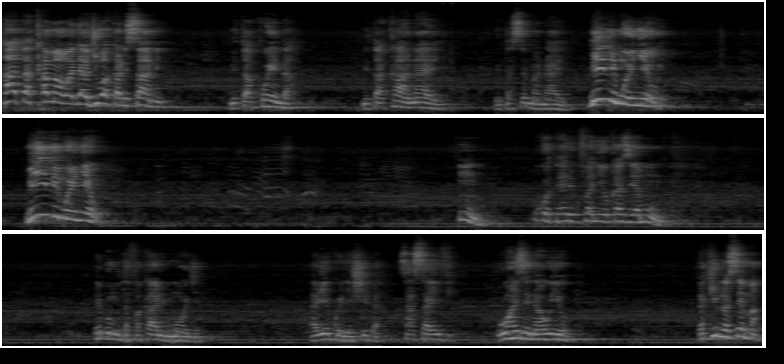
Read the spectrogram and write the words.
hata kama wajajua kanisani nitakwenda nitakaa naye nitasema naye. Mimi mwenyewe. Mimi mwenyewe. Hmm. uko tayari kufanya hiyo kazi ya mungu? Hebu mtafakari mmoja. Aliye kwenye shida. Sasa hivi uanze na huyo. Lakini unasema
